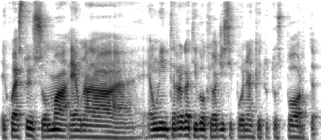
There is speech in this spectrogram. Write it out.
e questo insomma è, una, è un interrogativo che oggi si pone anche tutto sport.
